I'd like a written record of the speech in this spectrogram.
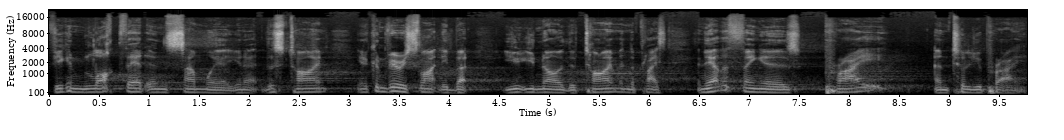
If you can lock that in somewhere, you know, this time, you know, it can vary slightly, but you, you know the time and the place. And the other thing is pray until you pray.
